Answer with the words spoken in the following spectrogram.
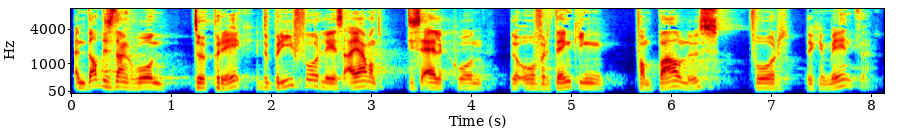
En dat is dan gewoon de preek, de brief voorlezen. Ah ja, want het is eigenlijk gewoon de overdenking van Paulus voor de gemeente.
